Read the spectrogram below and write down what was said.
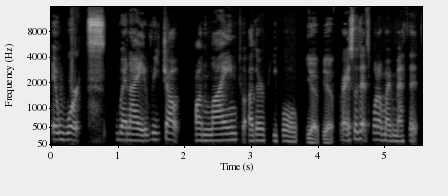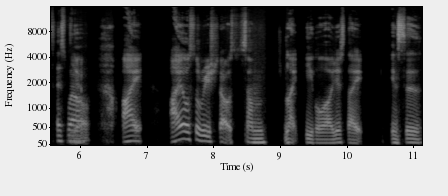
it works when I reach out online to other people, Yep. Yep. right? So that's one of my methods as well. I I also reached out to some like people or just like Insta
